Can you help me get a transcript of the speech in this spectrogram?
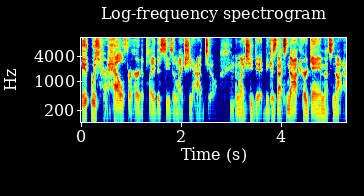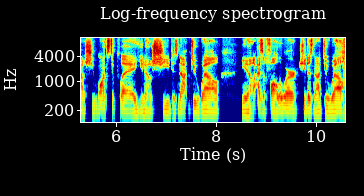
it was her hell for her to play this season like she had to mm-hmm. and like mm-hmm. she did because that's not her game. That's not how she wants to play. You know, she does not do well you know as a follower she does not do well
